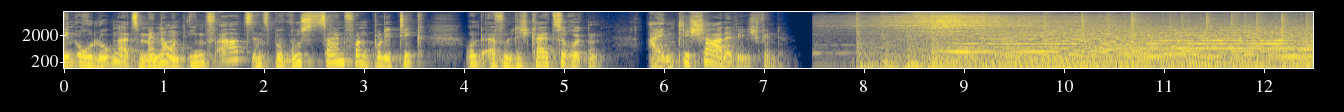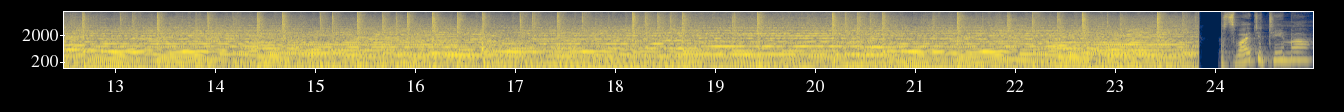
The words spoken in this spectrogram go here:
den Urologen als Männer- und Impfarzt ins Bewusstsein von Politik und Öffentlichkeit zu rücken. Eigentlich schade, wie ich finde. Das zweite Thema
